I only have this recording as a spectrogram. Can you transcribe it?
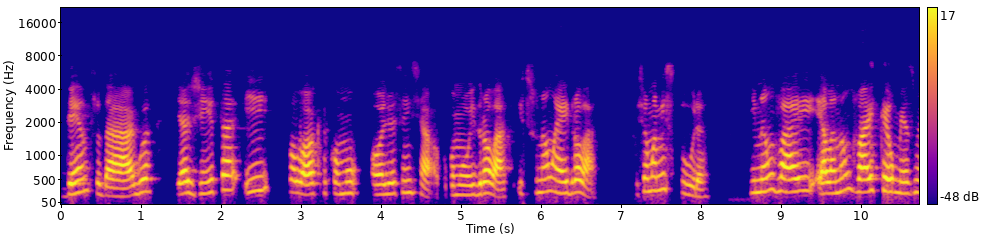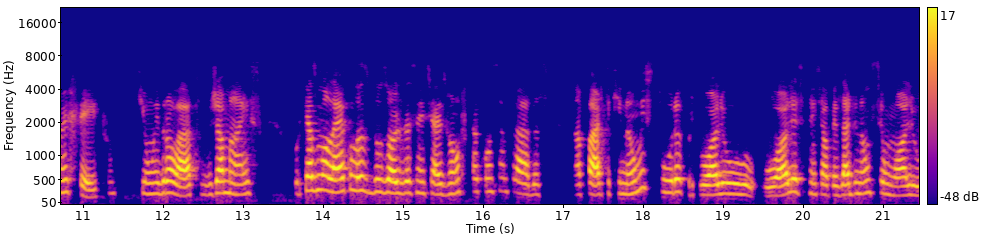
dentro da água e agita e coloca como óleo essencial, como hidrolato. Isso não é hidrolato. Isso é uma mistura e não vai, ela não vai ter o mesmo efeito que um hidrolato, jamais, porque as moléculas dos óleos essenciais vão ficar concentradas na parte que não mistura, porque o óleo, o óleo essencial, apesar de não ser um óleo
